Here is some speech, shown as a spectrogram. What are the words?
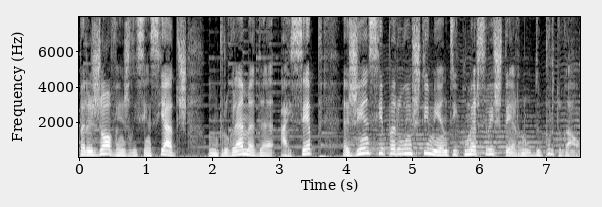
para jovens licenciados, um programa da ICEP, Agência para o Investimento e Comércio Externo de Portugal.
